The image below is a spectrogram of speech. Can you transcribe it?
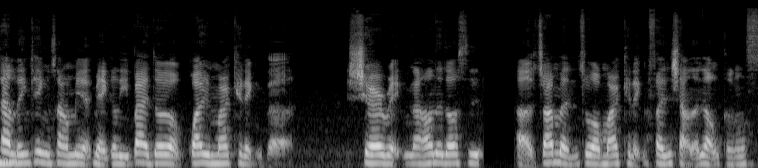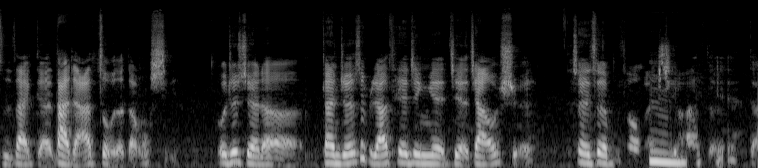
在 LinkedIn 上面每个礼拜都有关于 marketing 的 sharing，然后那都是。呃专门做 marketing 分享的那种公司在跟大家做的东西，我就觉得感觉是比较贴近业界教学，所以这个部分我蛮喜欢的。嗯、对。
